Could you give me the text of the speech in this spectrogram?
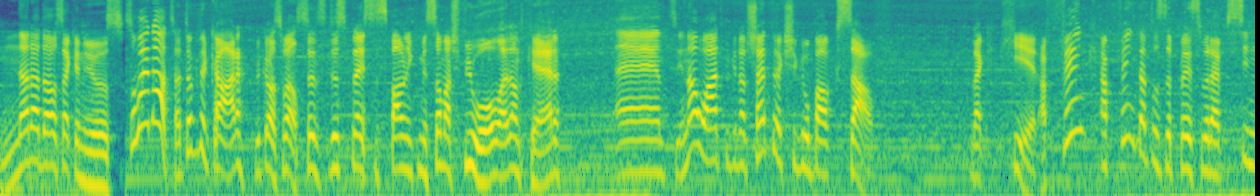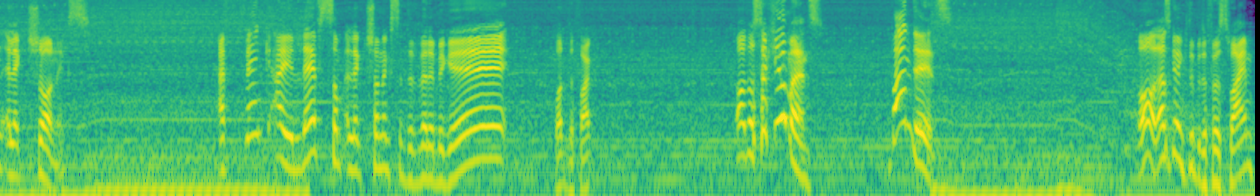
None of those I can use. So why not? I took the car, because, well, since this place is spawning me so much fuel, I don't care. And you know what? We're gonna try to actually go back south. Like here. I think, I think that was the place where I've seen electronics. I think I left some electronics at the very beginning. What the fuck? Oh, those are humans! Bandits! Oh, that's going to be the first time.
